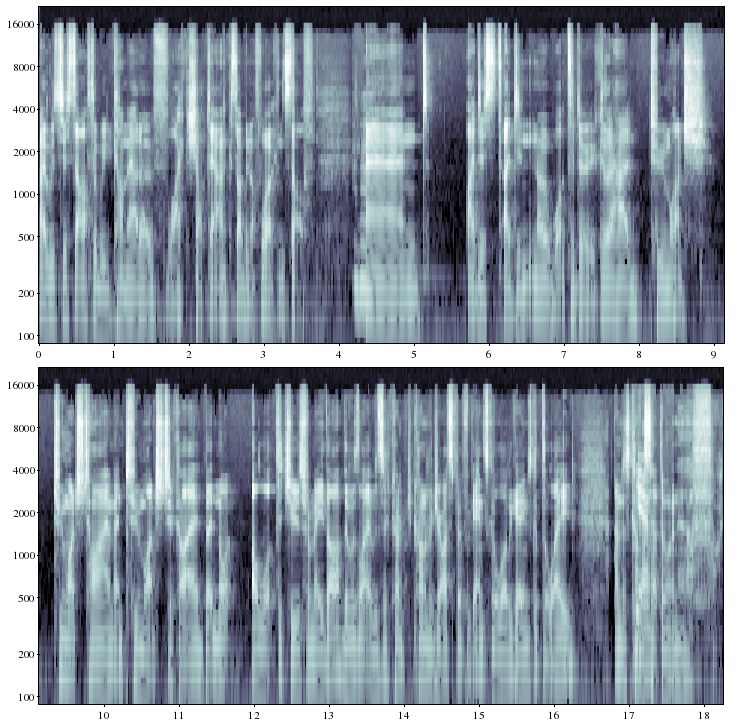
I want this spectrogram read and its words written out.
I was just after we'd come out of like shutdown because I've been off work and stuff, and I just I didn't know what to do because I had too much too much time and too much to but not a lot to choose from either. There was like it was a kind of a dry spell for games because a lot of games got delayed, and just kind Yeah. of sat there and went, oh fuck.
